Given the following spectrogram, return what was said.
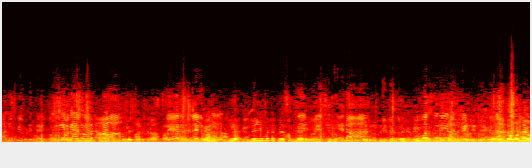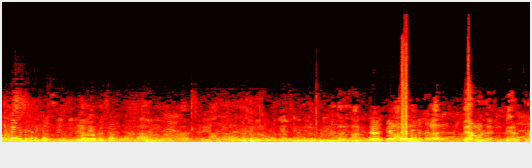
அனுப்பி விடுங்க நீங்க மட்டும் பேசுங்க ஏன்னா ஒன்னே ஒண்ணு மட்டும் பேசாதீங்க. வேற ஒண்ணு இல்ல. இந்த இடத்துல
